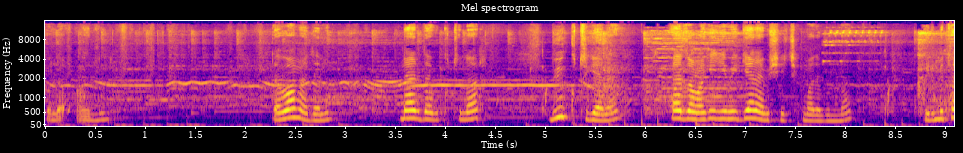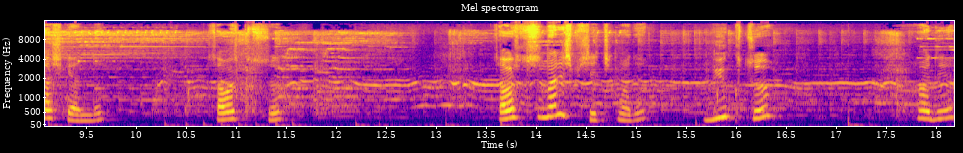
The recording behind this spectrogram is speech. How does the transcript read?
Şöyle aynen. Devam edelim. Nerede bu kutular? Büyük kutu gene. Her zamanki gibi gene bir şey çıkmadı bundan. 20 taş geldi. Savaş kutusu. Savaş kutusundan hiçbir şey çıkmadı. Büyük kutu. Hadi.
